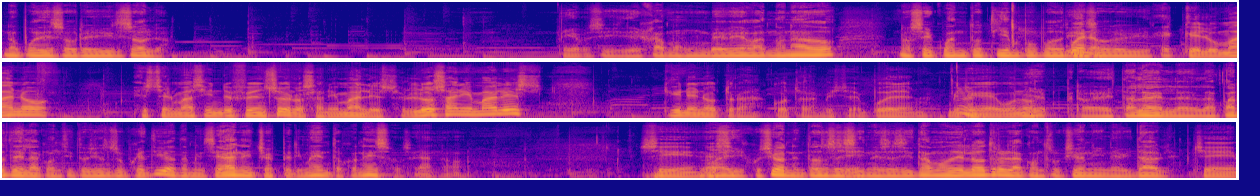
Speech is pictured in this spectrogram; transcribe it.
no puede sobrevivir solo. si dejamos un bebé abandonado, no sé cuánto tiempo podría sobrevivir. Es que el humano es el más indefenso de los animales. Los animales tienen otra cosa, ¿viste? Pueden, ¿viste? Eh, pero está la, parte de la constitución subjetiva también. Se han hecho experimentos con eso, o sea, no. Sí, no hay discusión. Entonces, si necesitamos del otro, la construcción es inevitable. Sí.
